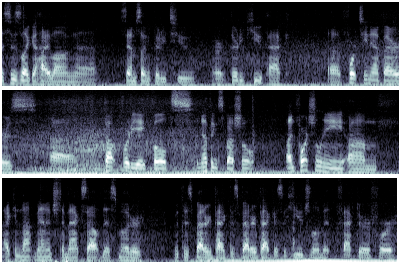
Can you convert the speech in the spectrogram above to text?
This is like a Hailong uh, Samsung 32 or 30Q pack. Uh, 14 amp hours, uh, about 48 volts, nothing special. Unfortunately, um, I cannot manage to max out this motor with this battery pack. This battery pack is a huge limit factor for,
